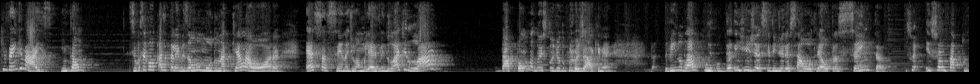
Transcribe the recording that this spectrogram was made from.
que vem demais. Então, se você colocasse a televisão no mudo naquela hora, essa cena de uma mulher vindo lá de lá da ponta do estúdio do Projac, né? Vindo lá com o dedo enrijecido em direção a outra e a outra senta, isso é, isso é um impacto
